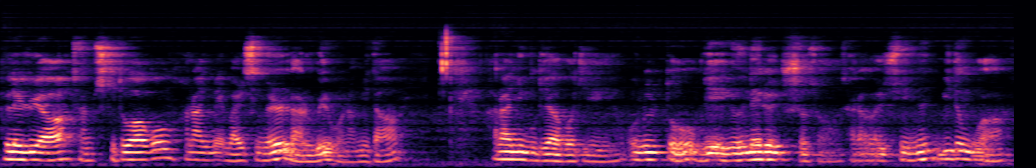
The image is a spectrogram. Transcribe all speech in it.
할렐루야. 잠시 기도하고 하나님의 말씀을 나누길 원합니다. 하나님 우리 아버지, 오늘도 우리의 은혜를 주셔서 살아갈 수 있는 믿음과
